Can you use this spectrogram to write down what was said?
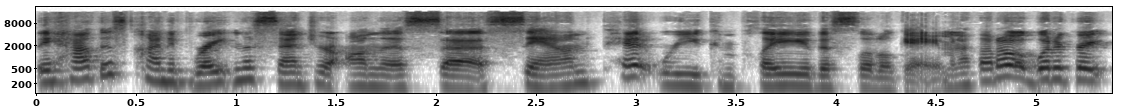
they have this kind of right in the center on this uh, sand pit where you can play this little game. And I thought, oh, what a great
